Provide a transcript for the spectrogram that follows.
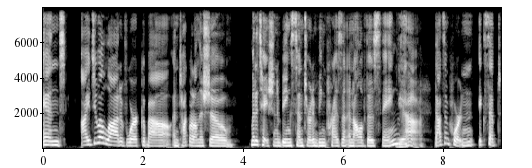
And I do a lot of work about and talk about on this show meditation and being centered and being present and all of those things. Yeah. That's important, except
